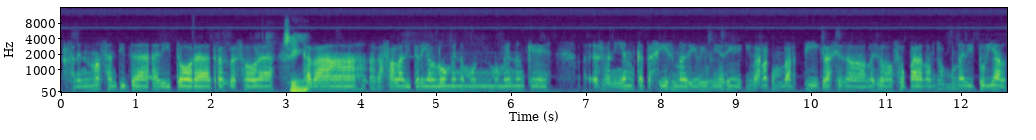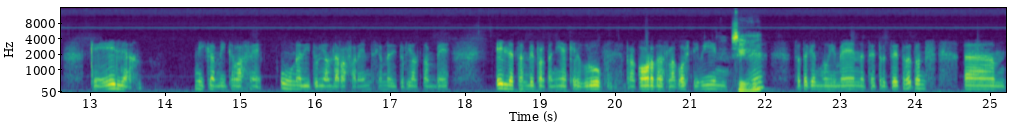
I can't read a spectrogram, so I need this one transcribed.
referent en el sentit d'editora, transgressora, Sí. que va agafar l'editorial Lumen en un moment en què es venien catecismes i bíblies i, i va reconvertir, gràcies a l'ajuda del seu pare, doncs, en una editorial que ella, mica en mica, va fer una editorial de referència, una editorial també ella també pertanyia a aquell grup, recordes, l'agost divin, Sí. eh? tot aquest moviment, etc etc. doncs eh,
